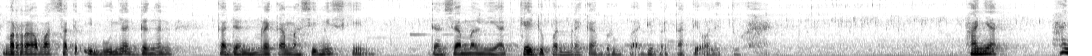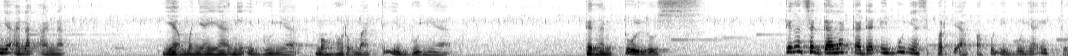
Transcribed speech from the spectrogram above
merawat sakit ibunya dengan keadaan mereka masih miskin. Dan saya melihat kehidupan mereka berubah diberkati oleh Tuhan. Hanya hanya anak-anak yang menyayangi ibunya, menghormati ibunya dengan tulus, dengan segala keadaan ibunya seperti apa pun ibunya itu.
